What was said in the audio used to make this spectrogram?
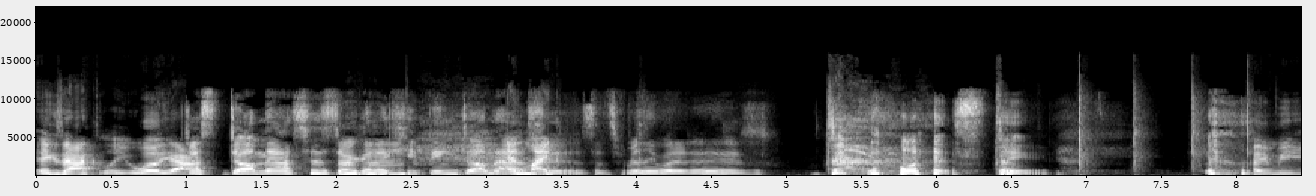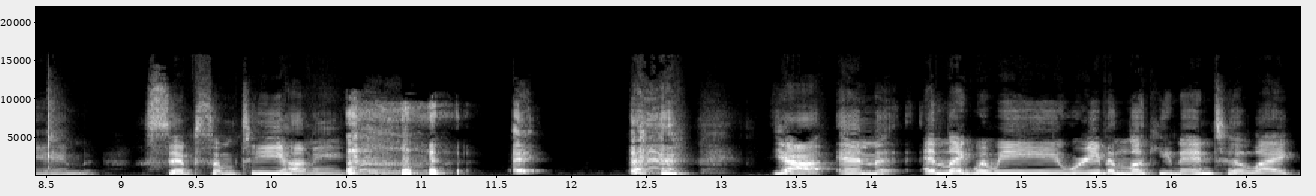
exactly well yeah Just dumbasses are gonna Mhm. keep being dumbasses. And, like- That's really what it is. Honestly. i mean sip some tea honey yeah and and like when we were even looking into like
